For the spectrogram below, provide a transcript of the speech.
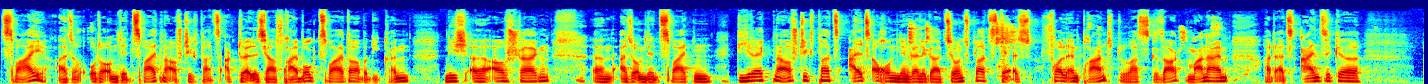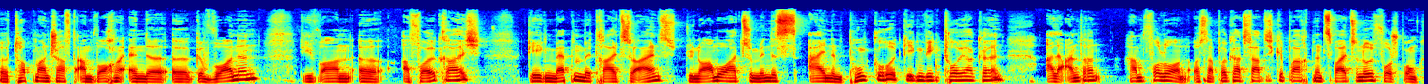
zwei, also oder um den zweiten Aufstiegsplatz. Aktuell ist ja Freiburg Zweiter, aber die können nicht äh, aufsteigen. Ähm, also um den zweiten direkten Aufstiegsplatz, als auch um den Relegationsplatz. Der ist voll entbrannt. Du hast gesagt, Mannheim hat als einzige äh, Topmannschaft am Wochenende äh, gewonnen. Die waren äh, erfolgreich gegen Meppen mit 3 zu 1. Dynamo hat zumindest einen Punkt geholt gegen Viktoria Köln. Alle anderen haben verloren. Osnabrück hat es fertiggebracht, einen 2 zu 0 Vorsprung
